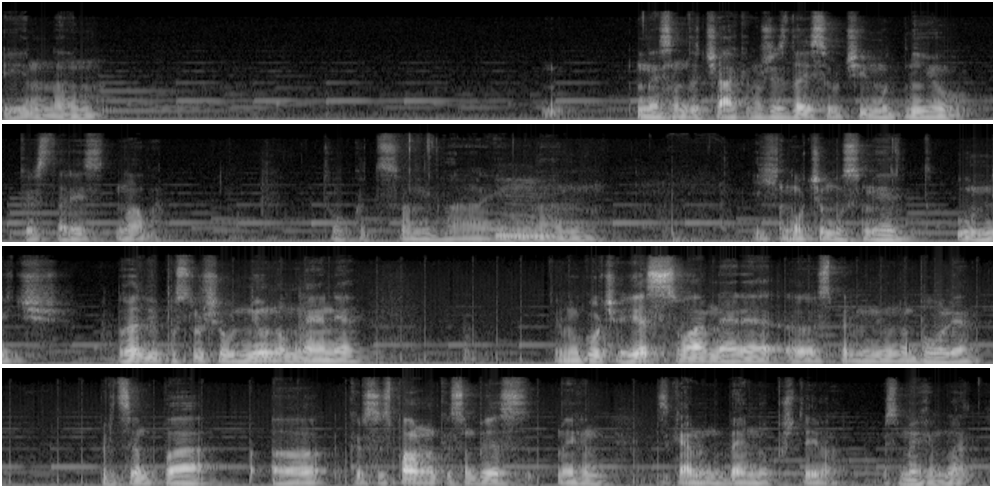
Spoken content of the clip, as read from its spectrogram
In, um, ne sem da čakam, že zdaj se učim od njiju, ker sta res nova. To kot so mi dva in um, jih nočem usmeriti v nič. Rad bi poslušal njihovo mnenje, ker mogoče jaz svoje mnenje uh, spremenil na bolje. Predvsem pa, uh, ker se spomnim, ker sem bil jaz mehen, zakaj me noben ne upošteva. Sem mehen mlad.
